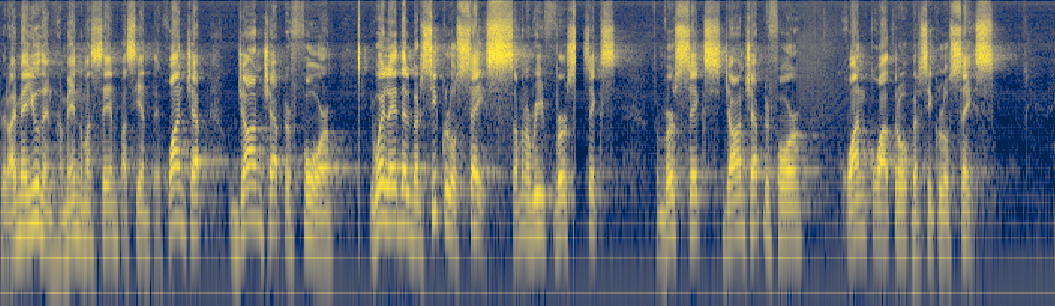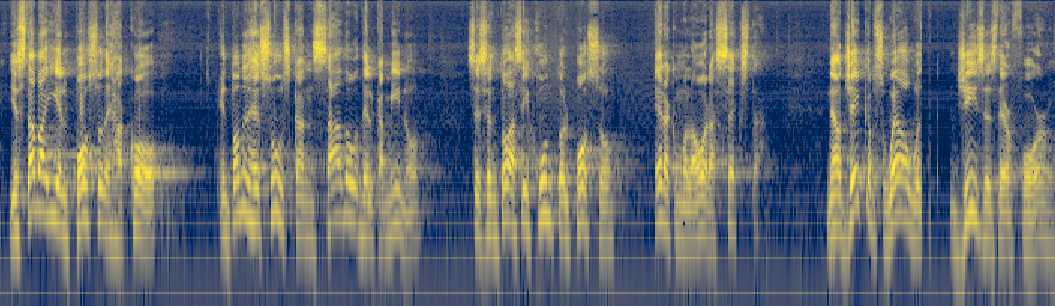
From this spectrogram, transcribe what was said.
Pero ahí me ayuden, amén, nomás sean pacientes. Juan chap John chapter 4, y voy a leer del versículo 6. I'm going to read verse 6, from verse 6, John chapter 4, Juan 4, versículo 6. Y estaba ahí el pozo de Jacob. Entonces Jesús, cansado del camino, se sentó así junto al pozo, era como la hora sexta. Now Jacob's well was Jesus, therefore,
